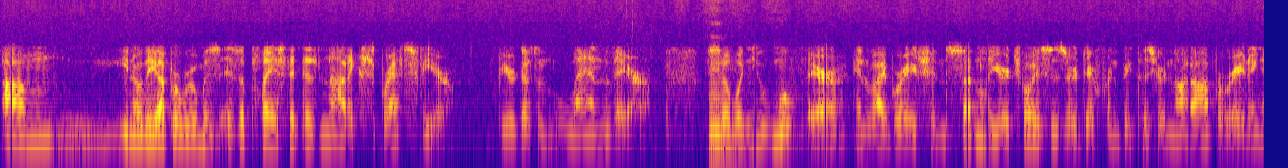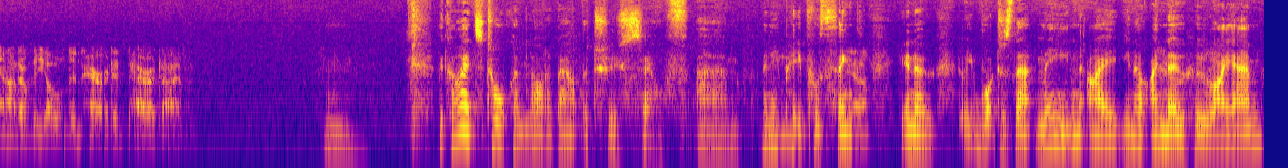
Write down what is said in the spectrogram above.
Um, you know, the upper room is, is a place that does not express fear. Fear doesn't land there. Mm-hmm. So hmm. when you move there in vibration, suddenly your choices are different because you're not operating out of the old inherited paradigm. Hmm. The guides talk a lot about the true self. Um, many mm-hmm. people think, yeah. you know, what does that mean? I, you know, I yeah. know who I am.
